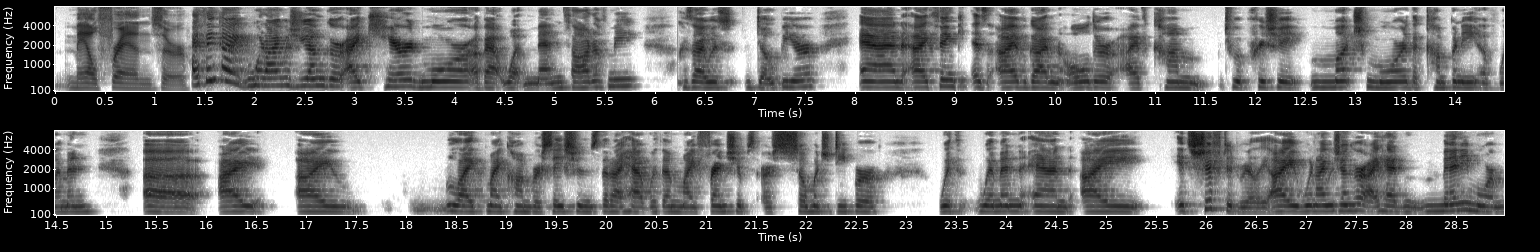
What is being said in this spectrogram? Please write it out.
male friends or I think I when I was younger I cared more about what men thought of me because I was dopier and I think as I've gotten older I've come to appreciate much more the company of women uh, I I like my conversations that I have with them my friendships are so much deeper with women and I it's shifted really. I when I was younger, I had many more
